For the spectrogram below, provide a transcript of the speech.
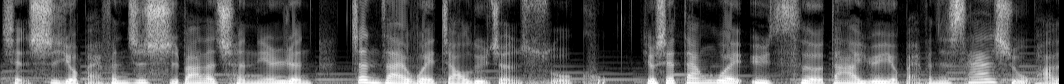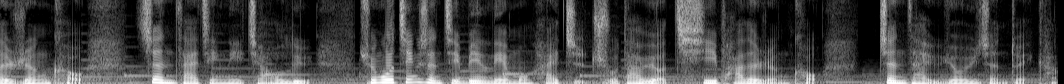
显示，有百分之十八的成年人正在为焦虑症所苦。有些单位预测，大约有百分之三十五的人口正在经历焦虑。全国精神疾病联盟还指出，大约有七趴的人口正在与忧郁症对抗。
